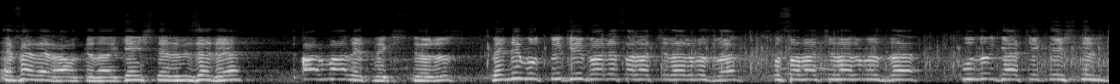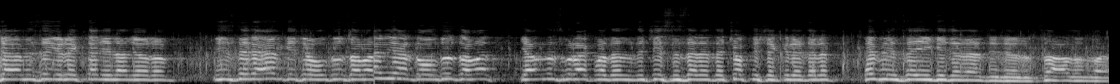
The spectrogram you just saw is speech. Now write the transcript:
Efeler halkına, gençlerimize de armağan etmek istiyoruz. Ve ne mutlu ki böyle sanatçılarımız var. Bu sanatçılarımız da bunu gerçekleştireceğimize yürekten inanıyorum. Bizleri her gece olduğu zaman, her yerde olduğu zaman yalnız bırakmadığınız için sizlere de çok teşekkür ederim. Hepinize iyi geceler diliyorum. Sağ olun, var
